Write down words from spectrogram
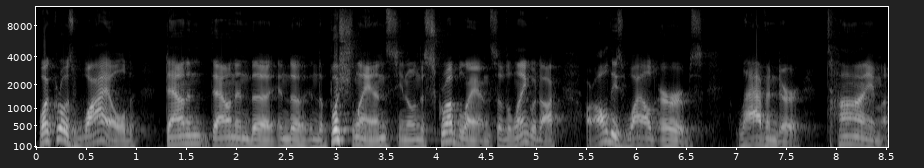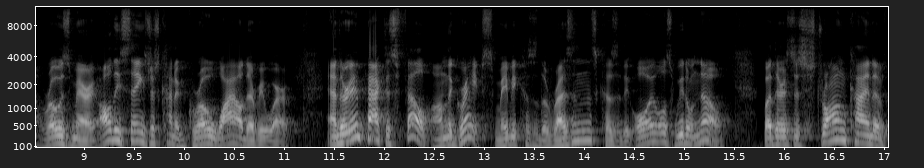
what grows wild down in, down in the, in the, in the bushlands, you know, in the scrublands of the Languedoc are all these wild herbs, lavender, thyme, rosemary, all these things just kind of grow wild everywhere. And their impact is felt on the grapes, maybe because of the resins, because of the oils, we don't know. But there's this strong kind of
